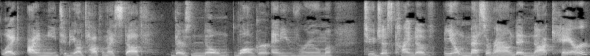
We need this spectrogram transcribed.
like, I need to be on top of my stuff. There's no longer any room to just kind of, you know, mess around and not care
